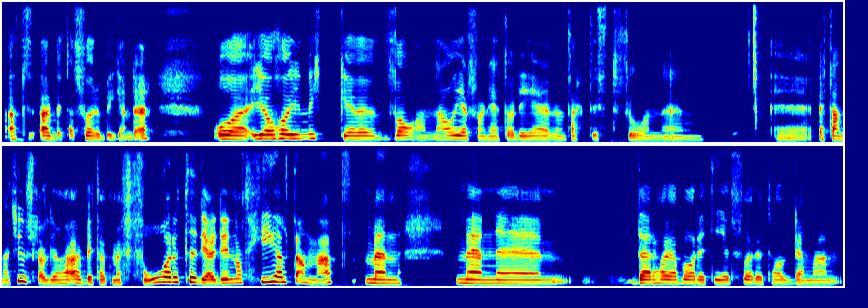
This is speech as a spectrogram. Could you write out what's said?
Att arbeta förebyggande. Och jag har ju mycket vana och erfarenhet av det även faktiskt från ehm, Eh, ett annat djurslag. Jag har arbetat med får tidigare. Det är något helt annat. Men, men eh, där har jag varit i ett företag där man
